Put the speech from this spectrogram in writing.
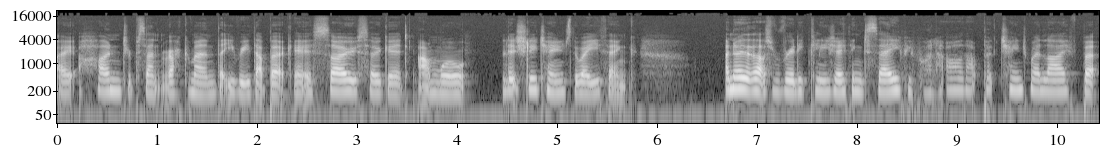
I 100% recommend that you read that book. It is so, so good and will literally change the way you think. I know that that's a really cliche thing to say. People are like, oh, that book changed my life. But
